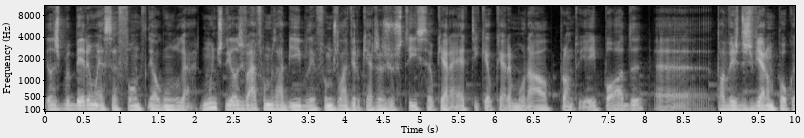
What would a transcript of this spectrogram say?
eles beberam essa fonte de algum lugar. Muitos deles vai, fomos à Bíblia, fomos lá ver o que era a justiça, o que era a ética, o que era a moral. Pronto, e aí pode uh, talvez desviar um pouco,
